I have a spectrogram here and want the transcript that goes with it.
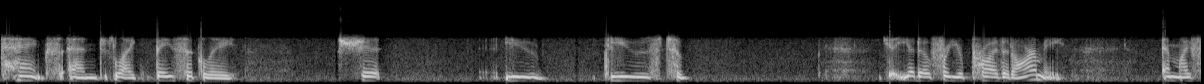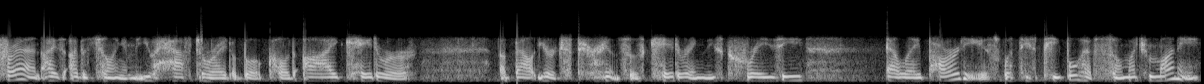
tanks, and like basically shit you use to you know, for your private army. And my friend, I, I was telling him, you have to write a book called I Caterer about your experiences catering these crazy LA parties with these people have so much money.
